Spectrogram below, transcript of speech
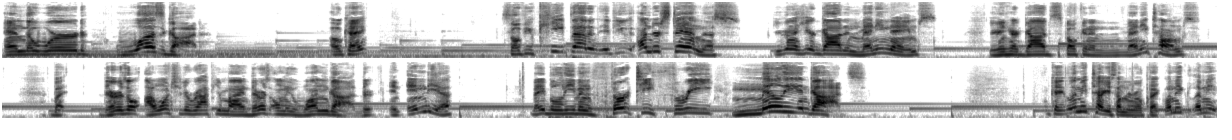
and the Word was God. Okay? So if you keep that, if you understand this, you're going to hear God in many names. You're going to hear God spoken in many tongues. But there's, I want you to wrap your mind, there's only one God. There, in India, they believe in 33 million gods. Okay, let me tell you something real quick. Let me, let me,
